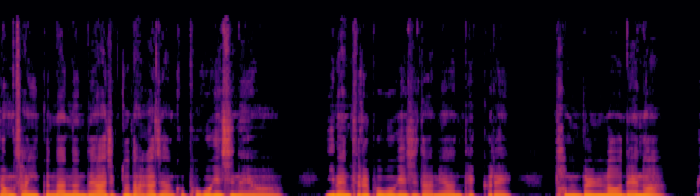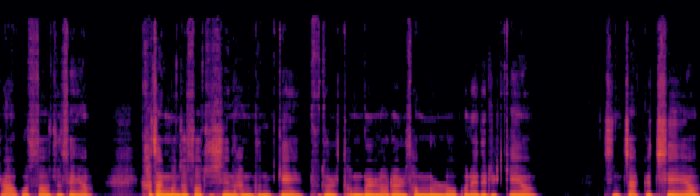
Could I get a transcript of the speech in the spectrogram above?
영상이 끝났는데 아직도 나가지 않고 보고 계시네요. 이벤트를 보고 계시다면 댓글에 텀블러 내놔 라고 써주세요. 가장 먼저 써주신 한 분께 두들 텀블러를 선물로 보내드릴게요. 진짜 끝이에요.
